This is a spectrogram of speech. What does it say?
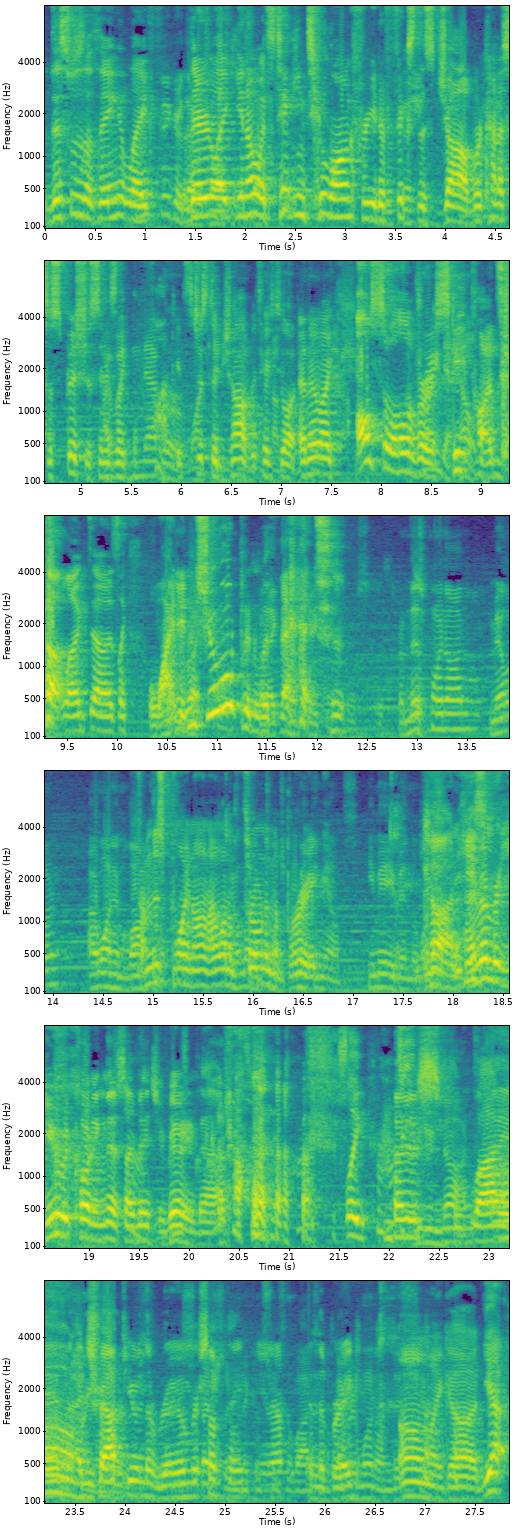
this was the thing. Like, they're like, you know, it's taking too long for you to fix this job. We're kind of suspicious. And he's like, fuck, it's just a job. It takes come too long. And they're like, also, all of our trying escape pods got locked down. It's like, why didn't you open with that? From this point on, Miller, I want him locked. From this point on, I want him thrown in the him touch anything brig. He may have been the one. God, I remember you recording this. I made you very mad. It's like, I just fly in, Oh I my trap God. you in the room or Especially when something, you know, in the brig. everyone on this oh my god, yeah.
